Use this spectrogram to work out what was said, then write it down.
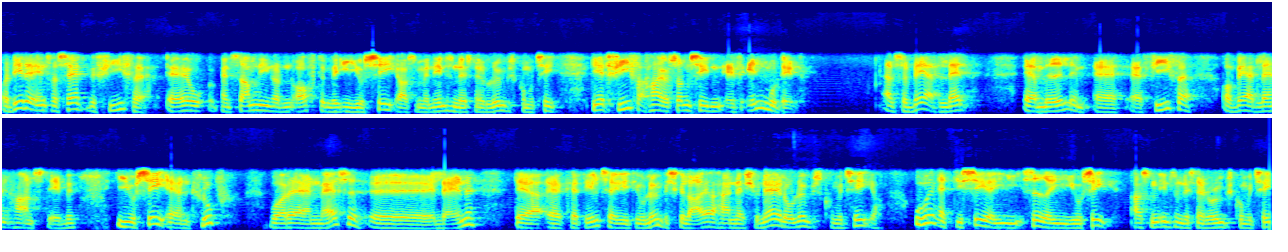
Og det, der er interessant ved FIFA, er jo, man sammenligner den ofte med IOC, altså med en international olympisk komité, det er, at FIFA har jo sådan set en FN-model. Altså hvert land er medlem af, af FIFA, og hvert land har en stemme. IOC er en klub, hvor der er en masse øh, lande, der øh, kan deltage i de olympiske lejre og har nationale olympiske komitéer, uden at de ser i, sidder i IOC, altså den internationale olympiske komité.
